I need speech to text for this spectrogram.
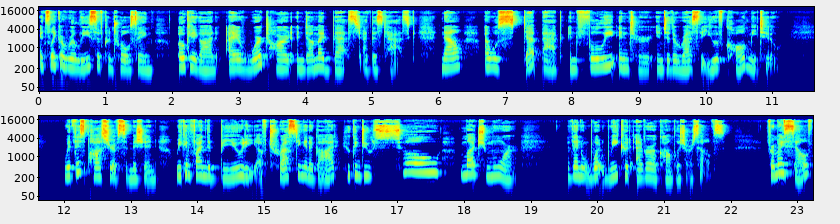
It's like a release of control saying, Okay, God, I have worked hard and done my best at this task. Now I will step back and fully enter into the rest that you have called me to. With this posture of submission, we can find the beauty of trusting in a God who can do so much more than what we could ever accomplish ourselves. For myself,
